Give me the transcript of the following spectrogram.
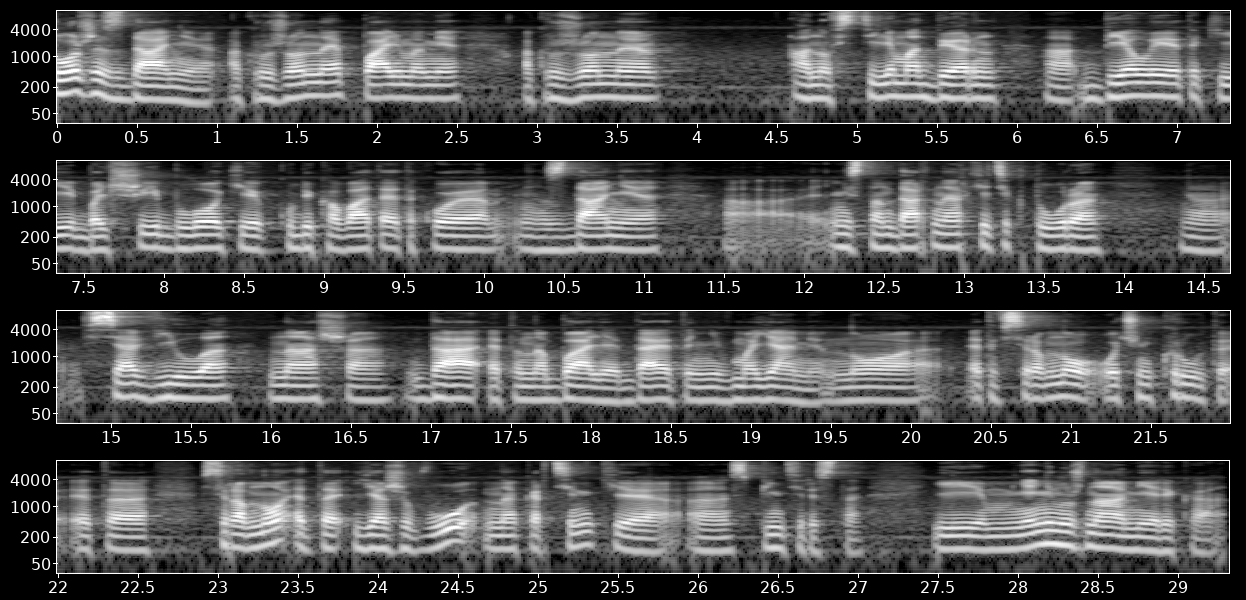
тоже здание, окруженное пальмами, окруженное, оно в стиле модерн, а, белые такие большие блоки, кубиковатое такое здание, а, нестандартная архитектура, вся вилла наша, да, это на Бали, да, это не в Майами, но это все равно очень круто. Это все равно это я живу на картинке э, с Пинтереста. И мне не нужна Америка,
